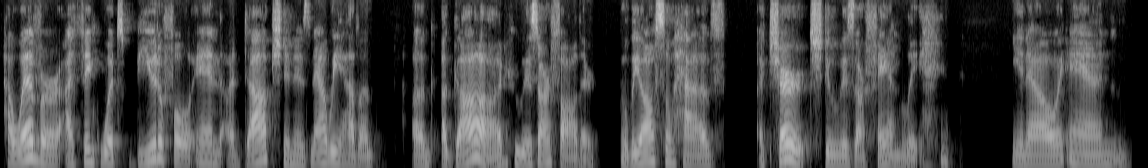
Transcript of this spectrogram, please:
However, I think what's beautiful in adoption is now we have a, a, a God who is our Father, but we also have a church who is our family. you know, and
